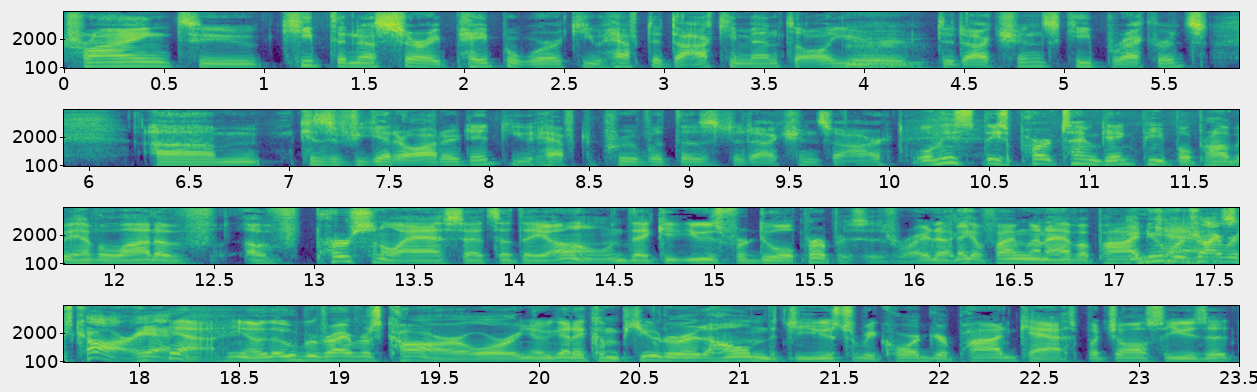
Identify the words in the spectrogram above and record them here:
trying to keep the necessary paperwork, you have to document all your mm-hmm. deductions, keep records. Um, because if you get audited, you have to prove what those deductions are. Well, these these part time gig people probably have a lot of, of personal assets that they own that get used for dual purposes, right? Like if I'm going to have a podcast, An Uber driver's car, yeah. yeah, you know, the Uber driver's car, or you know, you got a computer at home that you use to record your podcast, but you also use it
